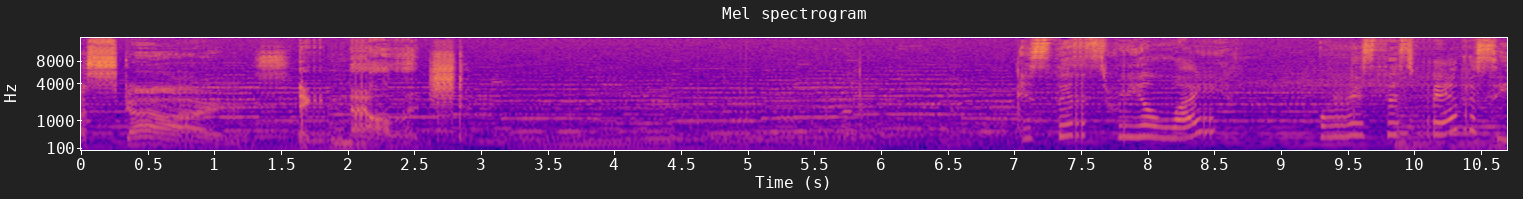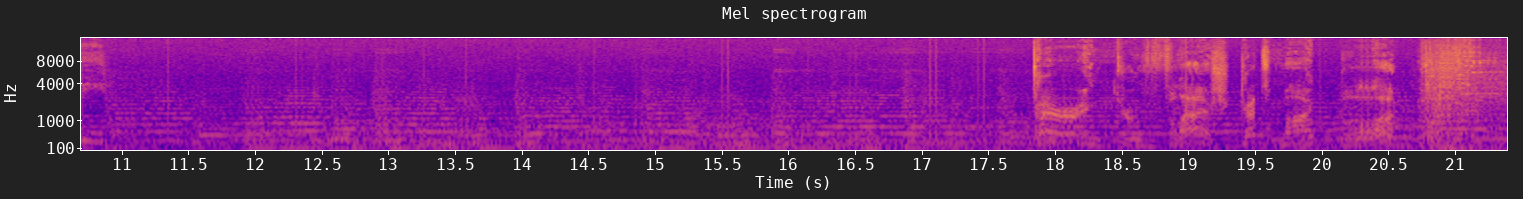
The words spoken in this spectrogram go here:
The skies. Acknowledged. Is this real life? Or is this fantasy? Tearing through flesh gets my blood pumping.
